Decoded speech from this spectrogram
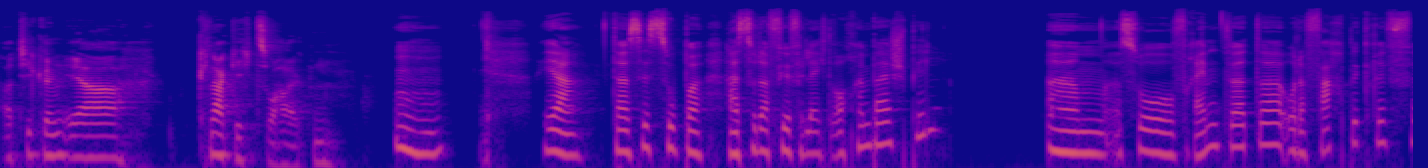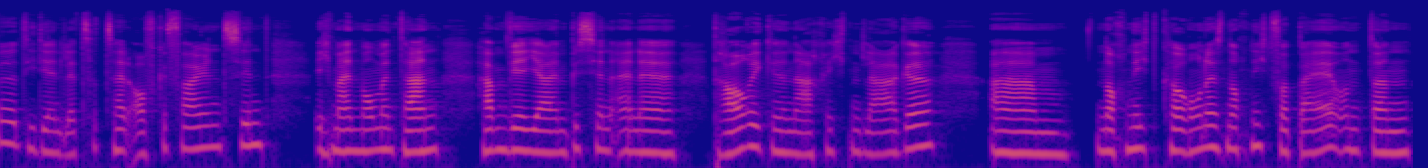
Artikel eher knackig zu halten. Mhm. Ja, das ist super. Hast du dafür vielleicht auch ein Beispiel? Ähm, so Fremdwörter oder Fachbegriffe, die dir in letzter Zeit aufgefallen sind? Ich meine, momentan haben wir ja ein bisschen eine traurige Nachrichtenlage. Ähm, noch nicht, Corona ist noch nicht vorbei und dann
